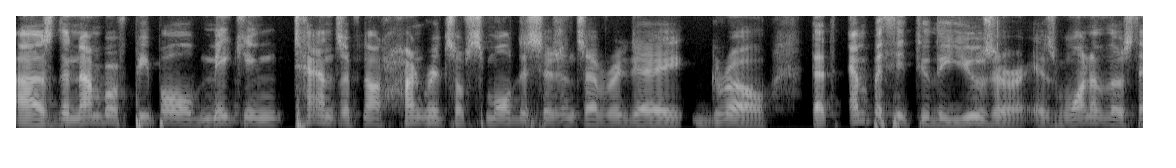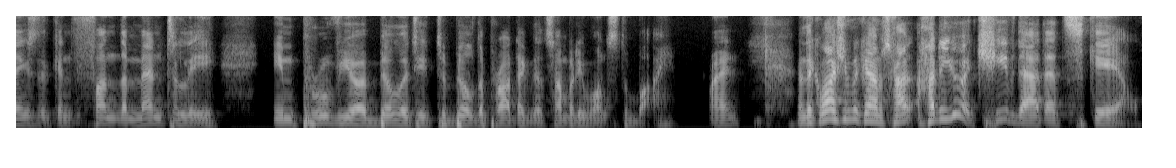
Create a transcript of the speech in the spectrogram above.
as the number of people making tens, if not hundreds of small decisions every day grow, that empathy to the user is one of those things that can fundamentally improve your ability to build a product that somebody wants to buy right? And the question becomes how, how do you achieve that at scale,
